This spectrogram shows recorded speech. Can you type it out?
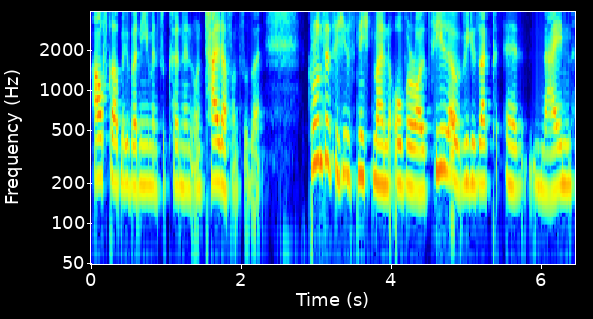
Aufgaben übernehmen zu können und Teil davon zu sein. Grundsätzlich ist es nicht mein Overall-Ziel, aber wie gesagt, äh, nein,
